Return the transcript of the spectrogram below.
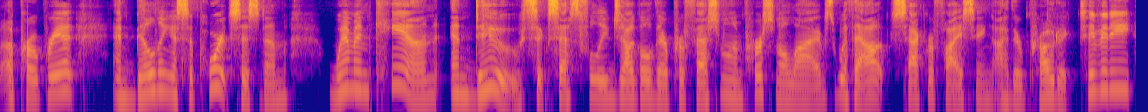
appropriate, and building a support system, women can and do successfully juggle their professional and personal lives without sacrificing either productivity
